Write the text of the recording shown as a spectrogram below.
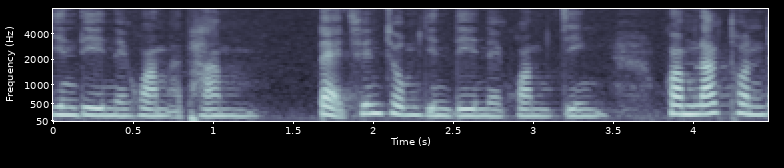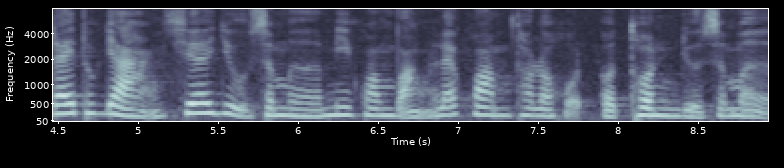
ยินดีในความอธรรม แต่ชื่นชมยินดีในความจริง ความรักทนได้ทุกอย่างเชื่ออยู่เสมอมีความหวังและความทรหดอดทนอยู่เสมอ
